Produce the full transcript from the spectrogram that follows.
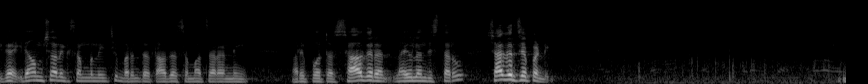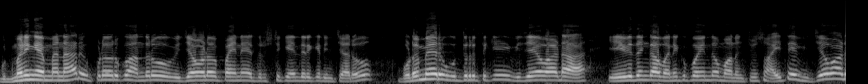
ఇక ఇదే అంశానికి సంబంధించి మరింత తాజా సమాచారాన్ని రిపోర్టర్ సాగర్ లైవ్లు అందిస్తారు. సాగర్ చెప్పండి. Good morning MNR. ఇప్పటివరకు అందరూ విజయవాడ పైనే దృష్టి కేంద్రీకరించారు. బుడమేరు ఉధృతికి విజయవాడ ఏ విధంగా వణికిపోయిందో మనం చూసాం. అయితే విజయవాడ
